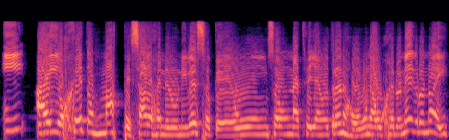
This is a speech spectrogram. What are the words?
Y hay objetos más pesados en el universo que un, son una estrella de neutrones o un agujero negro, ¿no? Hay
